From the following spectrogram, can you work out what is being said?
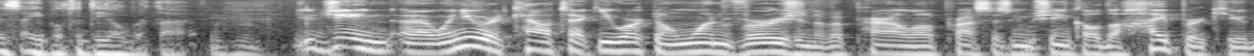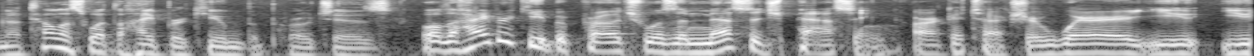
is able to deal with that. Mm -hmm. Eugene, uh, when you were at Caltech, you worked on one version of a parallel processing machine called the Hypercube. Now tell us what the Hypercube approach is. Well, the Hypercube approach was a message passing architecture where you, you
